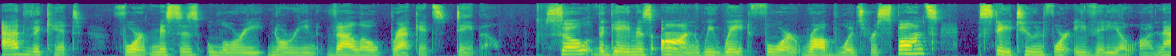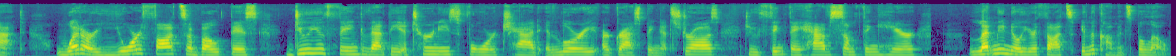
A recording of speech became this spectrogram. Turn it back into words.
advocate for Mrs. Lori Noreen Vallow, brackets, Daybell. So the game is on. We wait for Rob Wood's response. Stay tuned for a video on that. What are your thoughts about this? Do you think that the attorneys for Chad and Lori are grasping at straws? Do you think they have something here? Let me know your thoughts in the comments below.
